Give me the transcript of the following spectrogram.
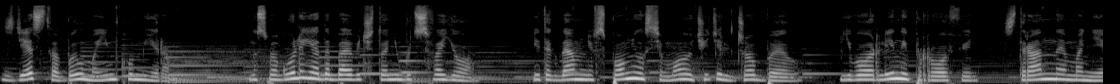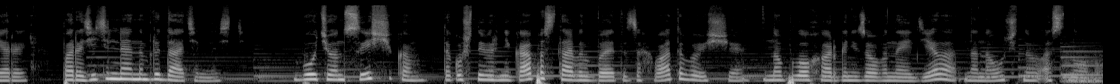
с детства был моим кумиром. Но смогу ли я добавить что-нибудь свое, и тогда мне вспомнился мой учитель Джо Белл, его орлиный профиль, странные манеры, поразительная наблюдательность. Будь он сыщиком, так уж наверняка поставил бы это захватывающее, но плохо организованное дело на научную основу.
